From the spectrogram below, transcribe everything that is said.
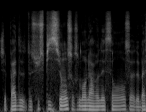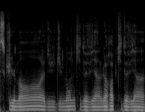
j'ai pas de, suspicion sur ce moment de la Renaissance, de basculement euh, du, monde qui devient, l'Europe qui devient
